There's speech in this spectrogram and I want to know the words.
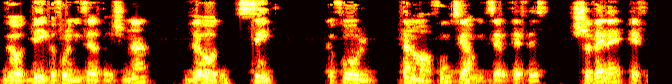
ועוד b כפול הנגזרת הראשונה ועוד c כפול, ניתן לומר הפונקציה או נגזרת 0 שווה ל-0.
